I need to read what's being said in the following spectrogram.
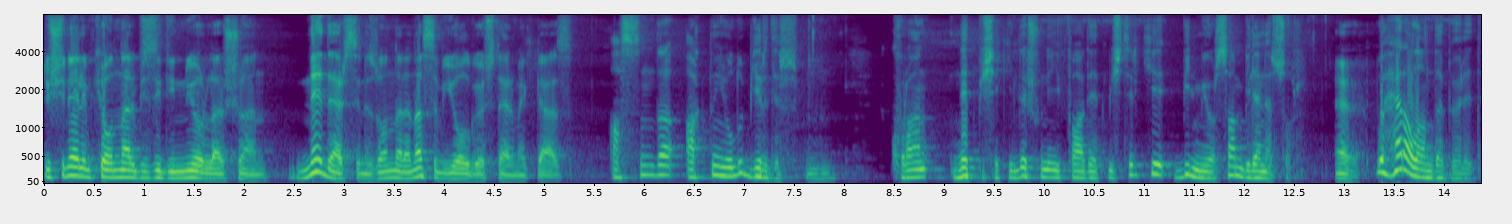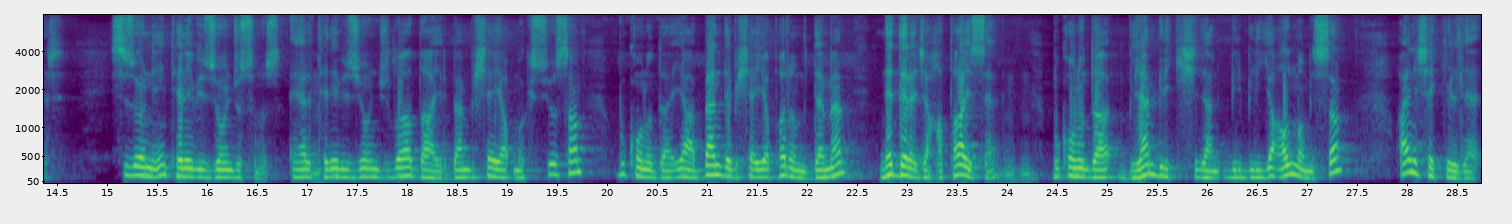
Düşünelim ki onlar bizi dinliyorlar şu an. Ne dersiniz? Onlara nasıl bir yol göstermek lazım? Aslında aklın yolu birdir. Kur'an net bir şekilde şunu ifade etmiştir ki bilmiyorsan bilene sor. Evet. Bu her alanda böyledir. Siz örneğin televizyoncusunuz. Eğer televizyonculuğa dair ben bir şey yapmak istiyorsam bu konuda ya ben de bir şey yaparım demem ne derece hata ise bu konuda bilen bir kişiden bir bilgi almamışsam aynı şekilde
